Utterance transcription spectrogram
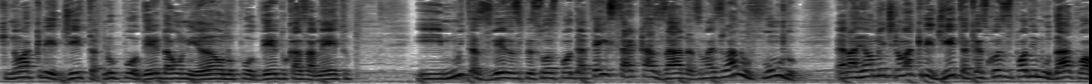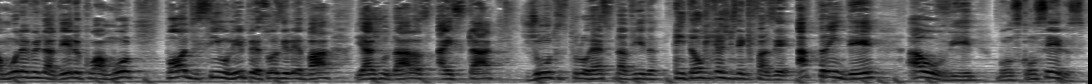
que não acredita no poder da união, no poder do casamento. E muitas vezes as pessoas podem até estar casadas, mas lá no fundo ela realmente não acredita que as coisas podem mudar, que o amor é verdadeiro, que o amor pode sim unir pessoas e levar e ajudá-las a estar juntos pelo resto da vida. Então o que a gente tem que fazer? Aprender a ouvir bons conselhos.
